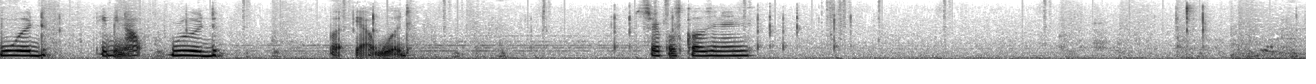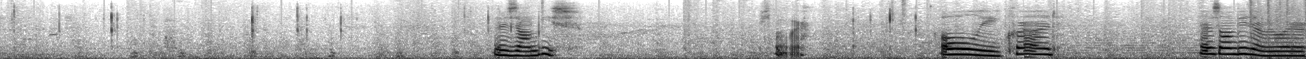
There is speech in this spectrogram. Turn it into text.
Wood. Maybe not wood. But yeah, wood. Circle's closing in. There's zombies. Somewhere. Holy crud. There's zombies everywhere.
